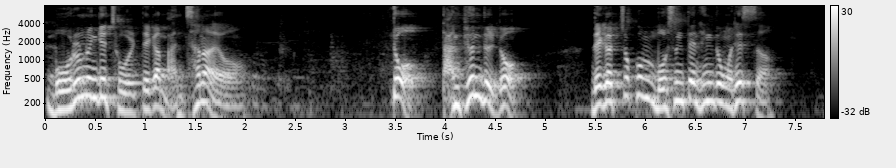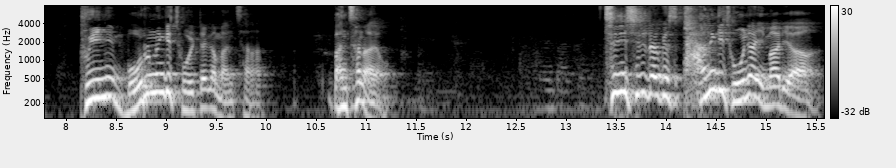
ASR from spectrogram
모르는 게 좋을 때가 많잖아요. 또 남편들도 내가 조금 모순된 행동을 했어. 부인이 모르는 게 좋을 때가 많잖아. 많잖아요. 진실이라고 해서 다 아는 게 좋으냐 이 말이야.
